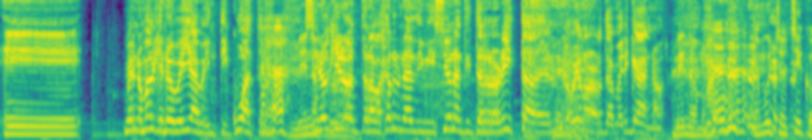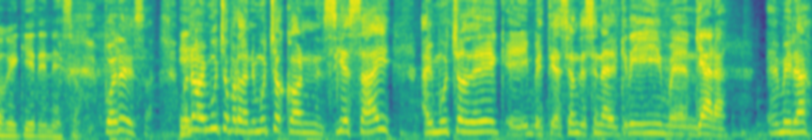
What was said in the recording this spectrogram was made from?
Eh, Menos mal que no veía 24. Menos si no mal. quiero trabajar en una división antiterrorista del gobierno norteamericano. menos mal. Hay muchos chicos que quieren eso. Por eso. Bueno, hay mucho, perdón, hay muchos con CSI, hay mucho de eh, investigación de escena del crimen. Kiara. Eh, mira.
